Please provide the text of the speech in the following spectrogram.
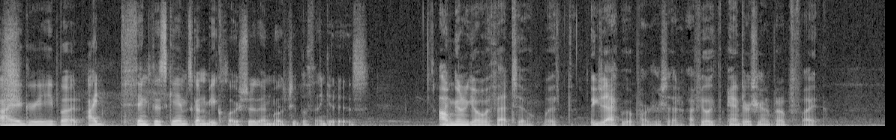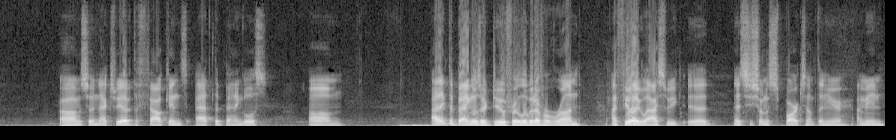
I agree, but I think this game's going to be closer than most people think it is. I'm going to go with that too, with exactly what Parker said. I feel like the Panthers are going to put up a fight. Um, so next we have the Falcons at the Bengals. Um, I think the Bengals are due for a little bit of a run. I feel like last week uh, it's just gonna spark something here. I mean,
